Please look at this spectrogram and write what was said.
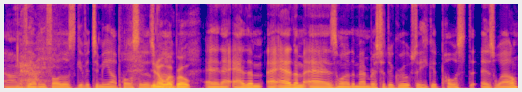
Um, if you have any photos, give it to me. I'll post it as You know well. what, bro? And then I added them. I added them as one of the members to the group so he could post as well.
